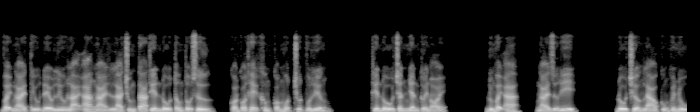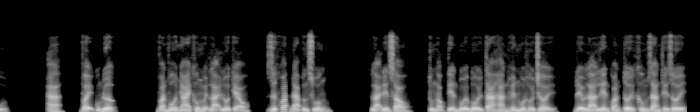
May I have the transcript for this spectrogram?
Vậy ngài tựu đều lưu lại, a, ngài là chúng ta thiên đồ tông tổ sư, còn có thể không có một chút vô liếng. Thiên đồ chân nhân cười nói. Đúng vậy, a, ngài giữ đi. Đồ trưởng lão cũng quyết nhủ. A, vậy cũng được. Văn vô nhai không nguyện lại lôi kéo, dứt khoát đáp ứng xuống. Lại đến sau, tùng ngọc tiền bối bồi ta hàn huyên một hồi trời đều là liên quan tới không gian thế giới,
